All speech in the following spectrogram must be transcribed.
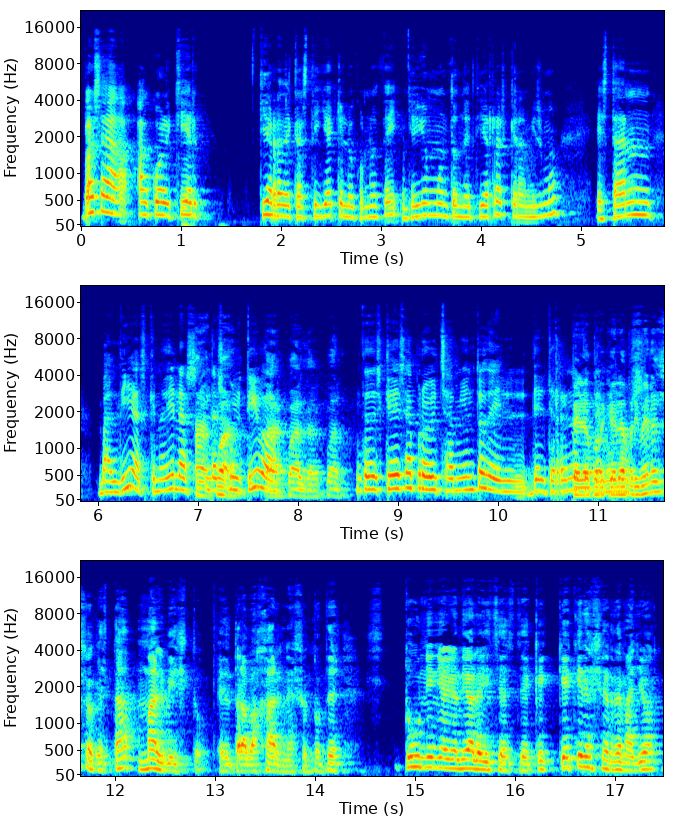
Vas a, a cualquier tierra de Castilla que lo conoce y hay un montón de tierras que ahora mismo están baldías, que nadie las, Tal las cual, cultiva. Tal cual, tal cual. Entonces, ¿qué es aprovechamiento del, del terreno Pero que porque tenemos? lo primero es eso, que está mal visto, el trabajar en eso. Entonces, tú un niño hoy en día le dices, ¿de qué, qué quieres ser de mayor?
